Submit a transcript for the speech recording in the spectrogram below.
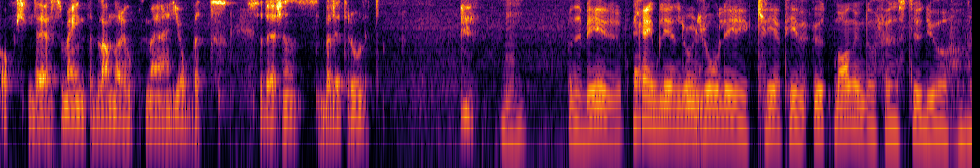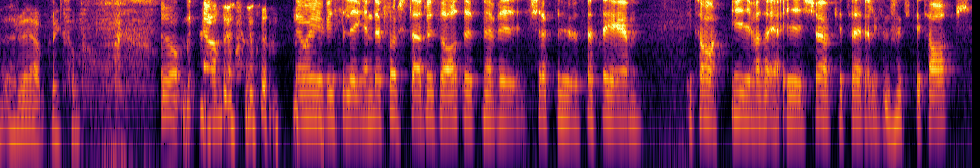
och det som jag inte blandar ihop med jobbet. Så det känns väldigt roligt. Och det, blir, det kan ju bli en ro, rolig kreativ utmaning då för en studioräv liksom. Ja, Ja. Det var ju visserligen det första du sa typ när vi köpte huset. Det är i, tak, i, vad säger, I köket så är det liksom högt i tak.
